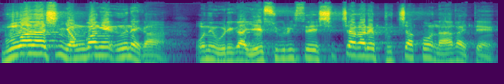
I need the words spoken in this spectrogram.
무한하신 영광의 은혜가 오늘 우리가 예수 그리스도의 십자가를 붙잡고 나아갈 때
